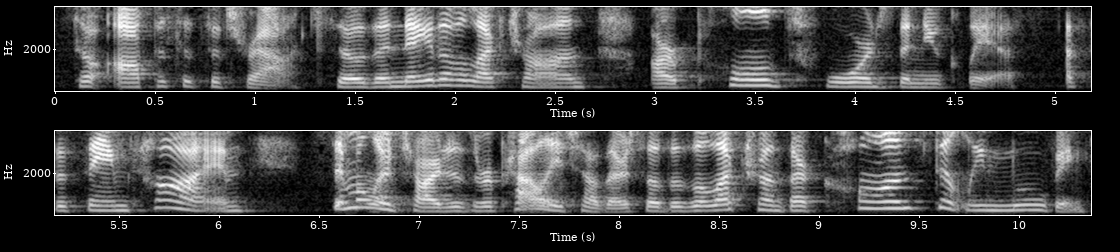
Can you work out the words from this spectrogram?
So opposites attract. So the negative electrons are pulled towards the nucleus. At the same time, similar charges repel each other. So those electrons are constantly moving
